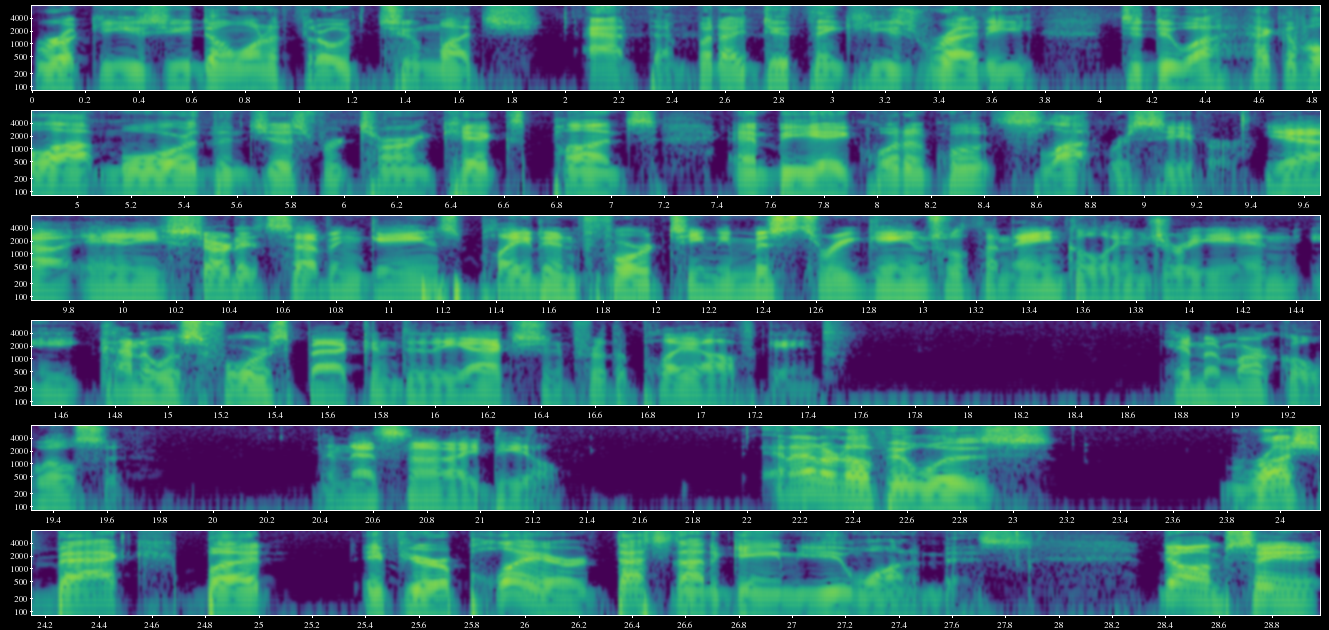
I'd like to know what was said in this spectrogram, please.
rookies, you don't want to throw too much at them. But I do think he's ready to do a heck of a lot more than just return kicks, punts, and be a quote unquote slot receiver. Yeah, and he started seven games, played in 14. He missed three games with an ankle injury, and he kind of was forced back into the action for the playoff game. Him and Marco Wilson. And that's not ideal. And I don't know if it was rush back, but if you're a player, that's not a game you want to miss. No, I'm saying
